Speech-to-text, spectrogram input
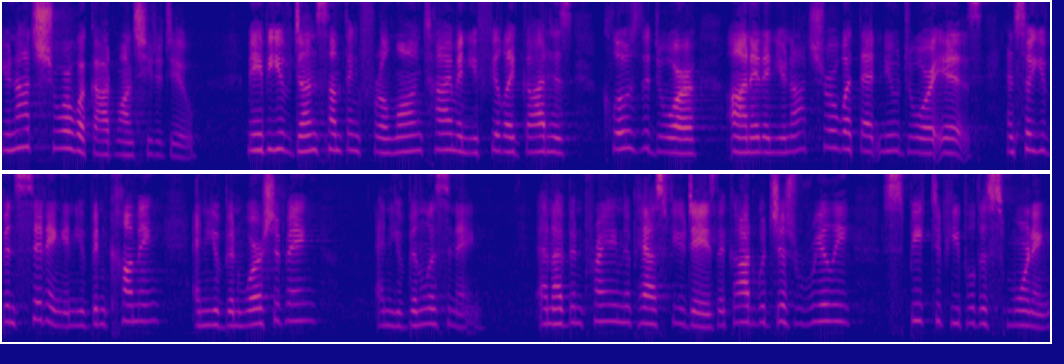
you're not sure what God wants you to do. Maybe you've done something for a long time and you feel like God has closed the door on it and you're not sure what that new door is. And so you've been sitting and you've been coming and you've been worshiping and you've been listening. And I've been praying the past few days that God would just really speak to people this morning,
